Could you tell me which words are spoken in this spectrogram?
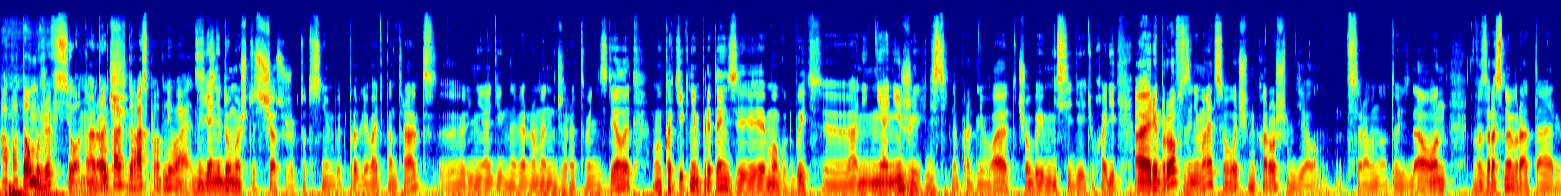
а потом уже все. Но Короче, вот он каждый раз продлевается. Ну, я не думаю, что сейчас уже кто-то с ним будет продлевать контракт. Э, ни один, наверное, менеджер этого не сделает. Ну, какие к ним претензии могут быть? Э, они, не они же их действительно продлевают, что бы им не сидеть, уходить. А Ребров занимается очень хорошим делом все равно. То есть, да, он возрастной вратарь,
